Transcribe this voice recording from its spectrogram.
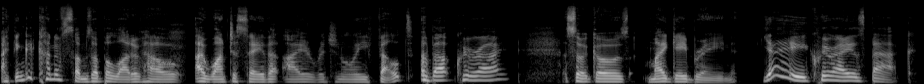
I think it kind of sums up a lot of how I want to say that I originally felt about Queer Eye. So it goes, My gay brain, yay, Queer Eye is back.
